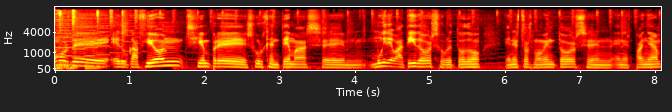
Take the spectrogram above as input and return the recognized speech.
hablamos de educación siempre surgen temas eh, muy debatidos, sobre todo en estos momentos en, España.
